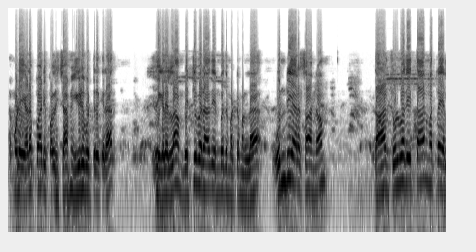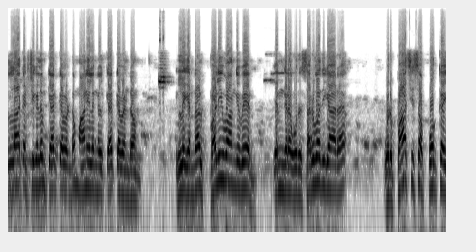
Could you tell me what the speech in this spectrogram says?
நம்முடைய எடப்பாடி பழனிசாமி ஈடுபட்டிருக்கிறார். இவைகளெல்லாம் வெற்றி பெறாது என்பது மட்டுமல்ல ஒன்றிய அரசாங்கம் தான் சொல்வதைத்தான் மற்ற எல்லா கட்சிகளும் கேட்க வேண்டும் மாநிலங்கள் கேட்க வேண்டும். இல்லை என்றால் பழி வாங்குவேன் என்கிற ஒரு சர்வதிகார ஒரு பாசிச போக்கை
